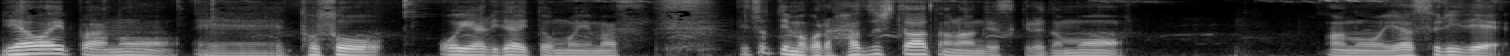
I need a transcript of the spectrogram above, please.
リアワイパーの、えー、塗装をやりたいと思います。で、ちょっと今これ外した後なんですけれども、あの、ヤスリで、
